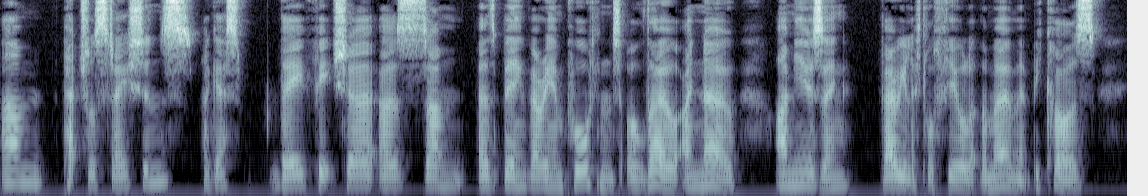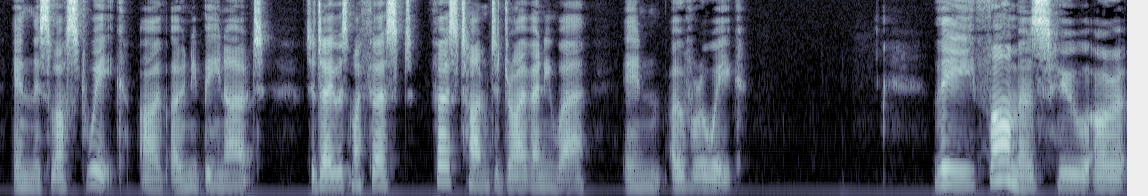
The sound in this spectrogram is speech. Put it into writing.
um, petrol stations, I guess they feature as um, as being very important. Although I know I'm using very little fuel at the moment because in this last week I've only been out. Today was my first first time to drive anywhere in over a week. The farmers who are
